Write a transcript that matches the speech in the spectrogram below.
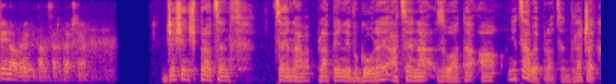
Dzień dobry, witam serdecznie. 10% cena platyny w górę, a cena złota o niecały procent. Dlaczego?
